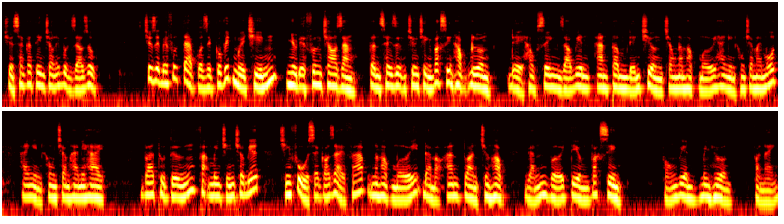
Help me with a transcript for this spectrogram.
Chuyển sang các tin trong lĩnh vực giáo dục. Trước diễn biến phức tạp của dịch COVID-19, nhiều địa phương cho rằng cần xây dựng chương trình vaccine học đường để học sinh, giáo viên an tâm đến trường trong năm học mới 2021-2022. Và Thủ tướng Phạm Minh Chính cho biết chính phủ sẽ có giải pháp năm học mới đảm bảo an toàn trường học gắn với tiêm vaccine. Phóng viên Minh Hường phản ánh.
